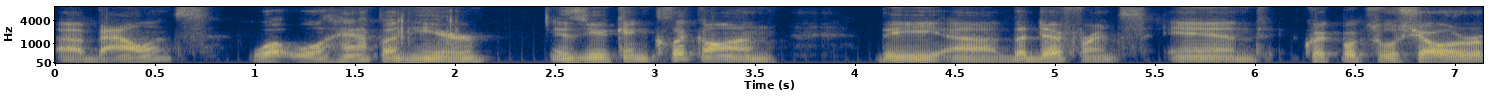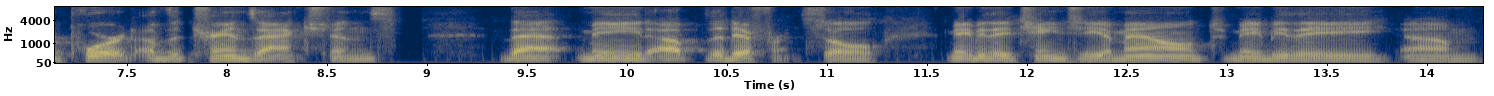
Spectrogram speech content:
uh, balance, what will happen here is you can click on the uh, the difference, and QuickBooks will show a report of the transactions that made up the difference. So maybe they changed the amount, maybe they um,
